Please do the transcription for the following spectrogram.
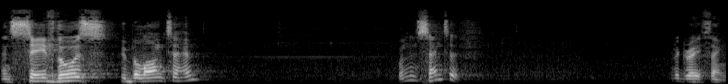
and save those who belong to Him. What an incentive. A great thing.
